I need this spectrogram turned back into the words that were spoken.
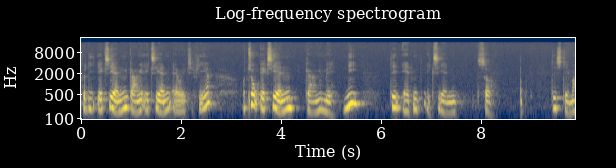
fordi x i anden gange x i anden er jo x i fjerde. Og 2x i anden gange med 9, det er 18x i anden. Så det stemmer.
